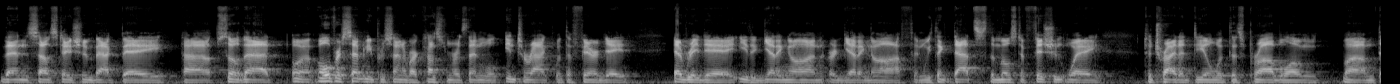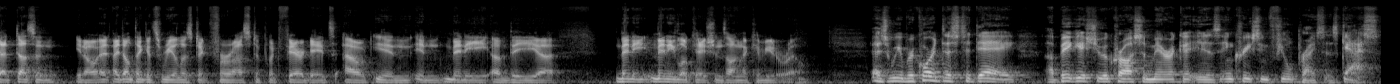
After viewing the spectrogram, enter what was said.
then south station back bay uh, so that uh, over 70% of our customers then will interact with the fare gate every day either getting on or getting off and we think that's the most efficient way to try to deal with this problem um, that doesn't, you know, I, don't think it's realistic for us to put fare gates out in in many of the uh, many many locations on the commuter rail. As we record this today, a big issue across America is increasing fuel prices, gas,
